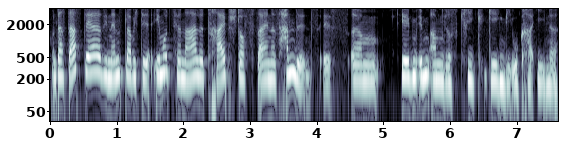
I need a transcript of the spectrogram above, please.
und dass das der, Sie nennen es glaube ich, der emotionale Treibstoff seines Handelns ist. Ähm, eben im Angriffskrieg gegen die Ukraine.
